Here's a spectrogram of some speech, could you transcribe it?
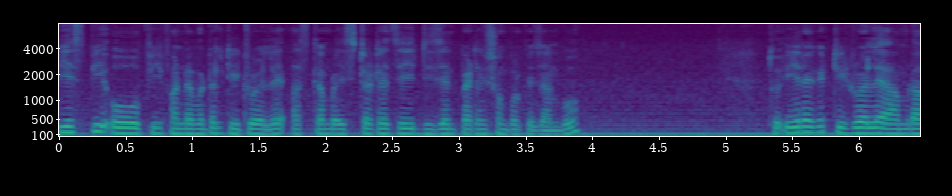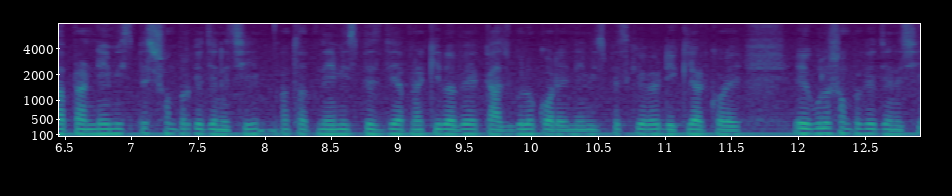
পিএসপি ও পি ফান্ডামেন্টাল টিউটোরিয়ালে আজকে আমরা স্ট্র্যাটেজি ডিজাইন প্যাটার্ন সম্পর্কে জানব। তো এর আগে টিউটোরিয়ালে আমরা আপনার নেম স্পেস সম্পর্কে জেনেছি, অর্থাৎ নেম স্পেস দিয়ে আপনার কীভাবে কাজগুলো করে নেম স্পেস কীভাবে ডিক্লেয়ার করে, এগুলো সম্পর্কে জেনেছি।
